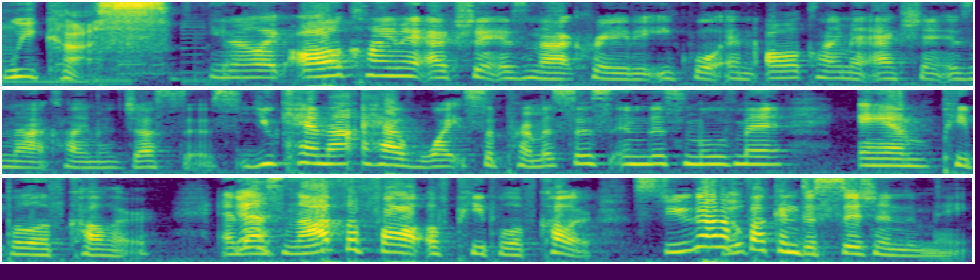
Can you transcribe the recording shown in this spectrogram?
we cuss. You know, like all climate action is not created equal, and all climate action is not climate justice. You cannot have white supremacists in this movement and people of color. And yes. that's not the fault of people of color. So you got a nope. fucking decision to make.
